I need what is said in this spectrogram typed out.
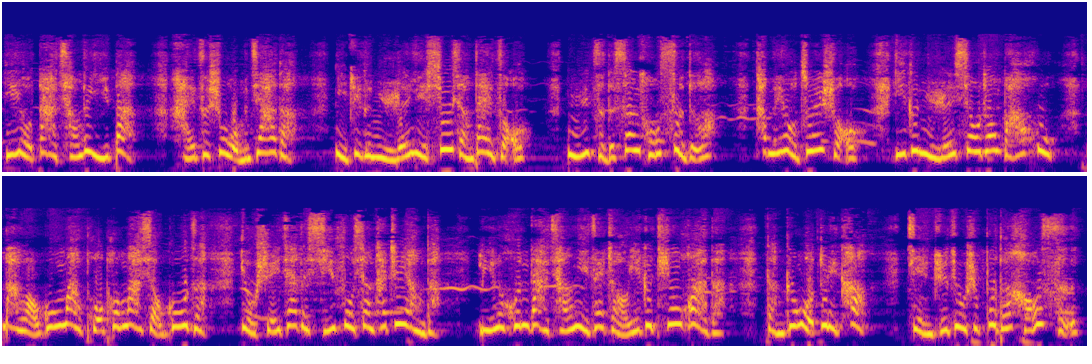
也有大强的一半，孩子是我们家的，你这个女人也休想带走。女子的三从四德，她没有遵守。一个女人嚣张跋扈，骂老公、骂婆婆、骂小姑子，有谁家的媳妇像她这样的？离了婚，大强，你再找一个听话的，敢跟我对抗，简直就是不得好死。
